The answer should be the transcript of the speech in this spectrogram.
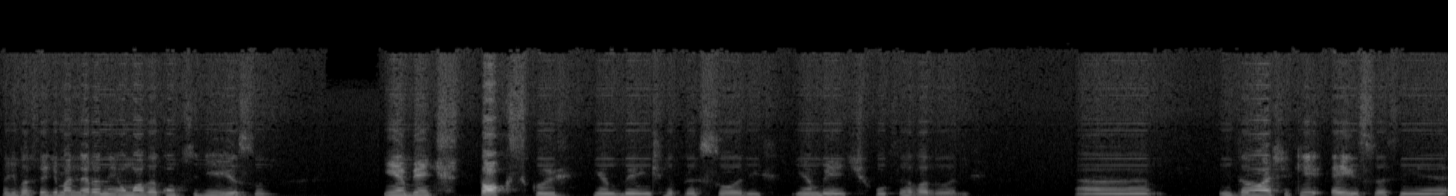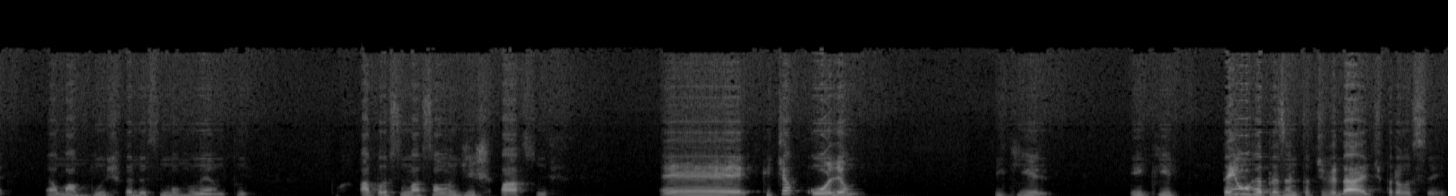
Mas você de maneira nenhuma vai conseguir isso em ambientes tóxicos, em ambientes repressores, em ambientes conservadores. Ah, então eu acho que é isso, assim, é, é uma busca desse movimento aproximação de espaços é, que te acolham e que, e que tenham representatividade para você.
